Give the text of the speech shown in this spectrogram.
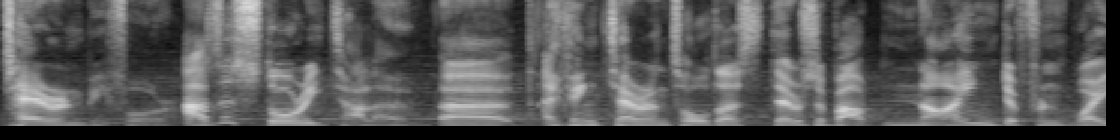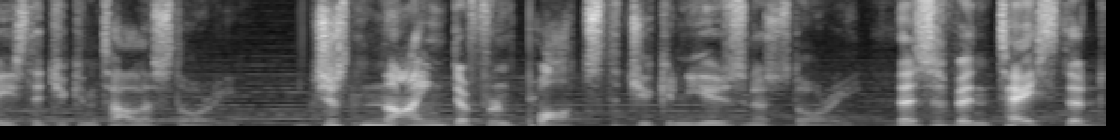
Terran before. As a storyteller, uh, I think Terran told us there's about nine different ways that you can tell a story. Just nine different plots that you can use in a story. This has been tested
